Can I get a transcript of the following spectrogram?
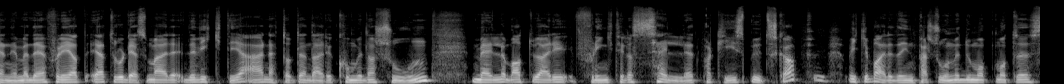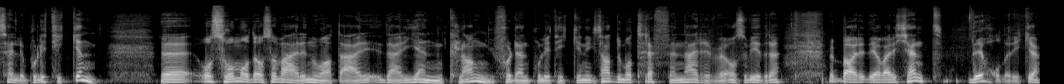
enig med det. fordi at jeg tror det som er det viktige, er nettopp den der kombinasjonen mellom at du er flink til å selge et partis budskap, og ikke bare din person, men du må på en måte selge politikken. Eh, og så må det også være noe at det er, det er gjenklang for den politikken. Du må treffe nerve osv. Men bare det å være kjent, det holder ikke.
